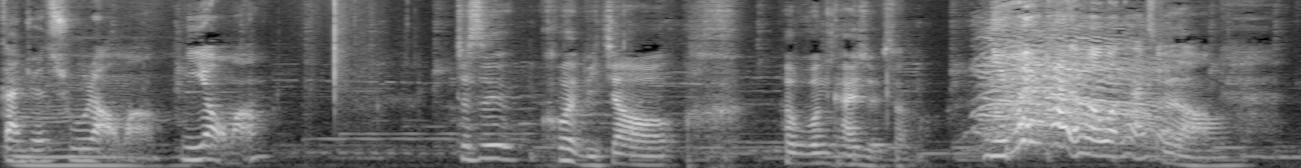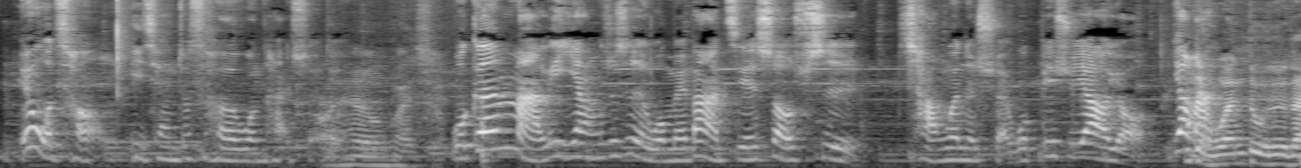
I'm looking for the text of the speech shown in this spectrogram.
感觉初老吗？嗯、你有吗？就是会比较喝温开水算吗？你会开始喝温开水？对啊，因为我从以前就是喝温开水的。喝温开水。我跟玛丽一样，就是我没办法接受是常温的水，我必须要有要么温度，对不对？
